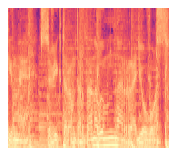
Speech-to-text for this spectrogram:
гостиная с Виктором Тартановым на Радио ВОЗ.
